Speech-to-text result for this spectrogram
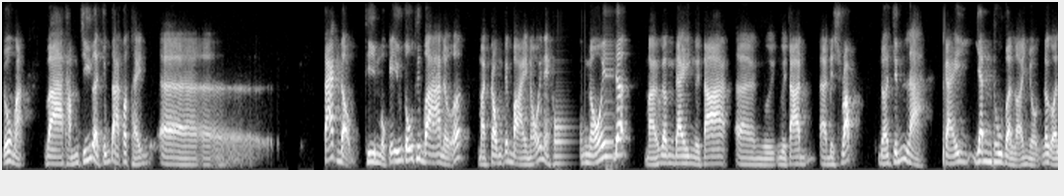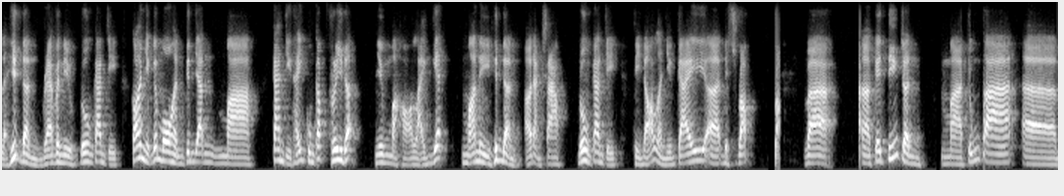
đúng không ạ? Và thậm chí là chúng ta có thể uh, tác động thêm một cái yếu tố thứ ba nữa mà trong cái bài nói này không nói đó mà gần đây người ta uh, người người ta uh, disrupt đó chính là cái doanh thu và lợi nhuận nó gọi là hidden revenue đúng không các anh chị? Có những cái mô hình kinh doanh mà các anh chị thấy cung cấp free đó nhưng mà họ lại get money hidden ở đằng sau đúng không các anh chị? Thì đó là những cái uh, disrupt. Và uh, cái tiến trình mà chúng ta uh,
